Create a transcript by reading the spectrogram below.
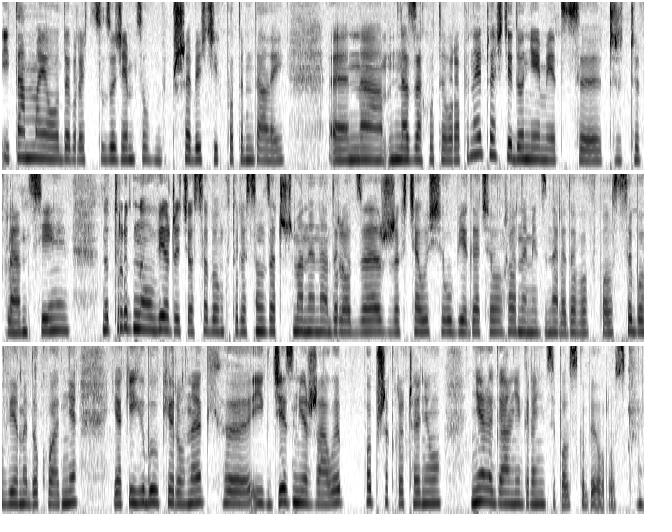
i, tam mają odebrać cudzoziemców, by przewieźć ich potem dalej na, na zachód Europy, najczęściej do Niemiec czy, czy Francji. No trudno uwierzyć osobom, które są zatrzymane na drodze, że chciały się ubiegać o ochronę międzynarodową w Polsce, bo wiemy dokładnie, jaki ich był kierunek e, i gdzie zmierzały po przekroczeniu nielegalnie granicy polsko-białoruskiej.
